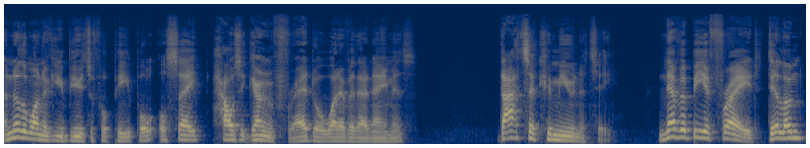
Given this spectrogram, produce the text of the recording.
another one of you beautiful people will say, How's it going, Fred, or whatever their name is. That's a community. Never be afraid. Dylan,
